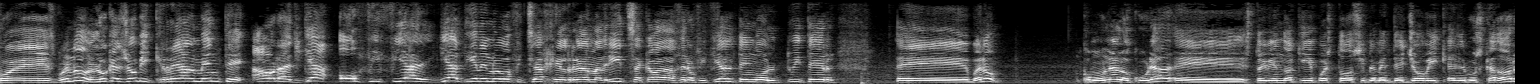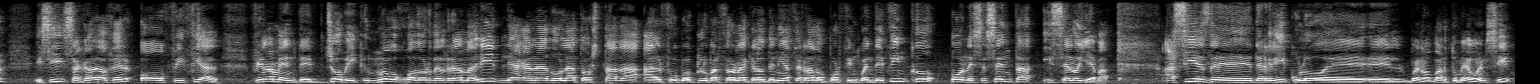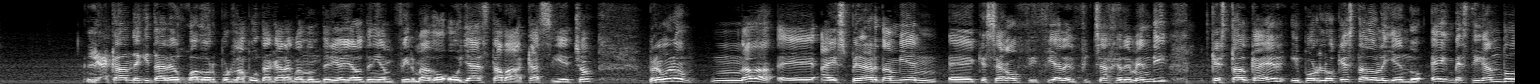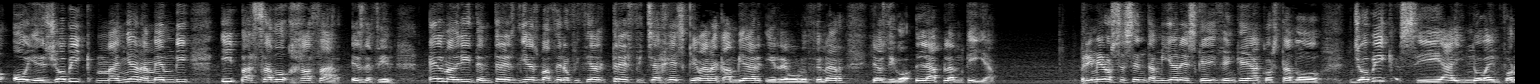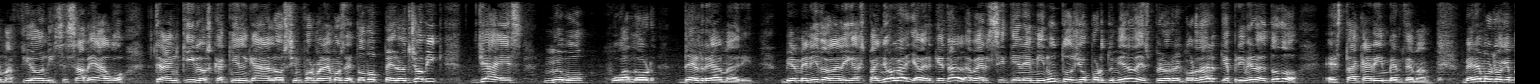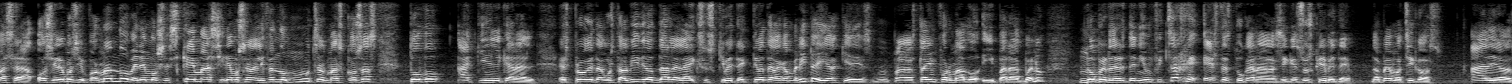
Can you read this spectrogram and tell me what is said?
Pues bueno, Lucas Jovic realmente ahora ya oficial, ya tiene nuevo fichaje el Real Madrid, se acaba de hacer oficial, tengo el Twitter, eh, bueno, como una locura, eh, estoy viendo aquí, he puesto simplemente Jovic en el buscador y sí, se acaba de hacer oficial. Finalmente, Jovic, nuevo jugador del Real Madrid, le ha ganado la tostada al Fútbol Club Barcelona que lo tenía cerrado por 55, pone 60 y se lo lleva. Así es de, ridículo eh, el, bueno, Bartumeo en sí. Le acaban de quitar el jugador por la puta cara cuando en teoría ya lo tenían firmado o ya estaba casi hecho. Pero bueno, nada, eh, a esperar también eh, que se haga oficial el fichaje de Mendy, que está al caer y por lo que he estado leyendo e investigando, hoy es Jovic, mañana Mendy y pasado Hazard. Es decir, el Madrid en tres días va a hacer oficial tres fichajes que van a cambiar y revolucionar, ya os digo, la plantilla. Primeros 60 millones que dicen que ha costado Jovic. Si hay nueva información y se sabe algo, tranquilos que aquí en el canal os informaremos de todo. Pero Jovic ya es nuevo jugador del Real Madrid. Bienvenido a la Liga Española y a ver qué tal, a ver si tiene minutos y oportunidades, pero recordar que primero de todo está Karim Benzema. Veremos lo que pasará, os iremos informando, veremos esquemas, iremos analizando muchas más cosas, todo aquí en el canal. Espero que te haya gustado el vídeo, dale like, suscríbete, actívate la campanita y ya quieres, para estar informado y para, bueno, no perderte ni un fichaje, este es tu canal, así que suscríbete. Nos vemos chicos, adiós.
